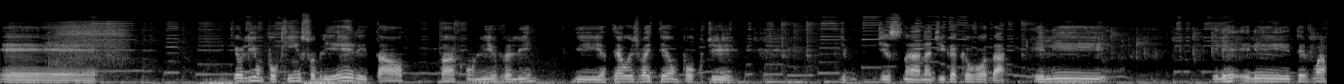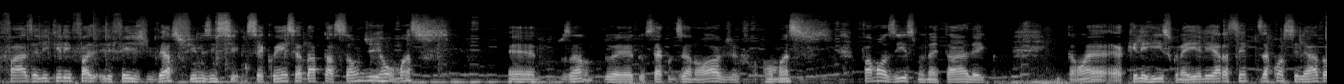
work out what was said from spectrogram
É, eu li um pouquinho sobre ele e tal, tá com o livro ali, e até hoje vai ter um pouco de, de disso na, na, dica que eu vou dar. Ele, ele, ele teve uma fase ali que ele, faz, ele fez diversos filmes em sequência, adaptação de romances é, dos anos, do, é, do século XIX, romances famosíssimos na Itália. Então é, é, aquele risco, né? E ele era sempre desaconselhado,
